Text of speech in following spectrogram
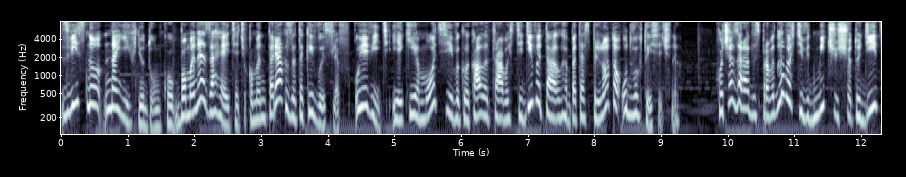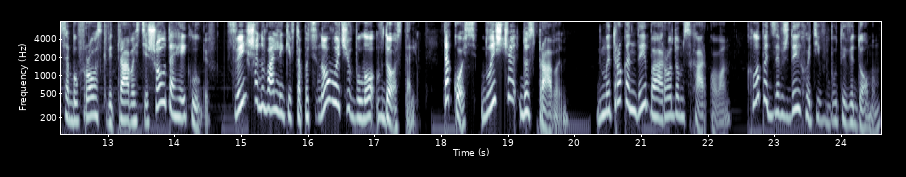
Звісно, на їхню думку, бо мене загетять у коментарях за такий вислів. Уявіть, які емоції викликали травості діви та ЛГБТ спільнота у 2000-х. Хоча заради справедливості відмічу, що тоді це був розквіт травості шоу та гей-клубів. Своїх шанувальників та поціновувачів було вдосталь. Так ось ближче до справи. Дмитро Кандиба родом з Харкова. Хлопець завжди хотів бути відомим,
